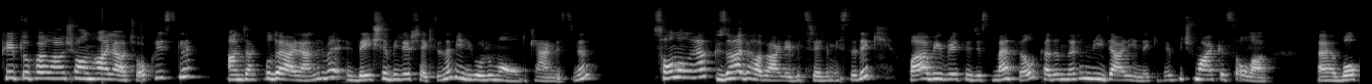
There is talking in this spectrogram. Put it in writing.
kripto paralar şu an hala çok riskli. Ancak bu değerlendirme değişebilir şeklinde bir yorumu oldu kendisinin. Son olarak güzel bir haberle bitirelim istedik. Barbie üreticisi Metal, kadınların liderliğindeki ve güç markası olan e, Bob,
